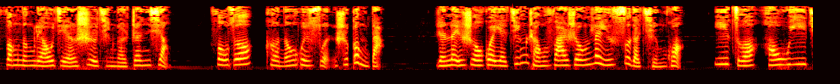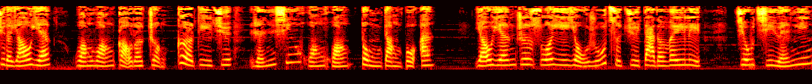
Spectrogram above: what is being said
方能了解事情的真相，否则可能会损失更大。人类社会也经常发生类似的情况，一则毫无依据的谣言往往搞得整个地区人心惶惶、动荡不安。谣言之所以有如此巨大的威力，究其原因，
